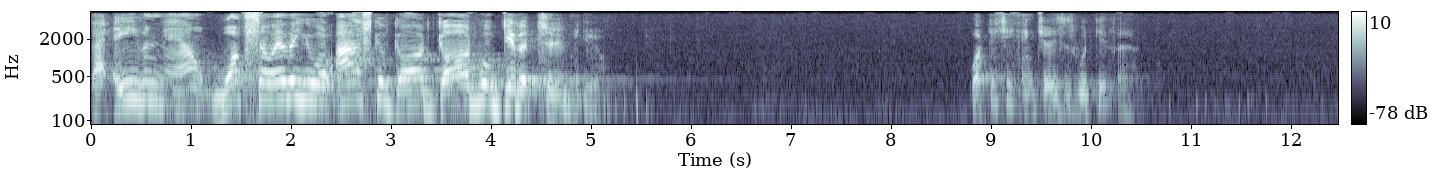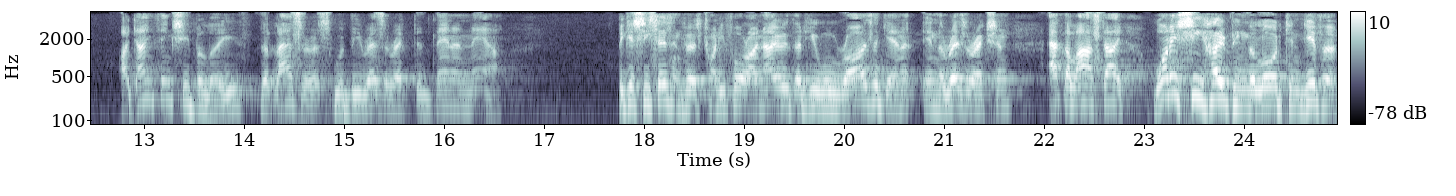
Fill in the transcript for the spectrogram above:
that even now, whatsoever you will ask of God, God will give it to you. What did she think Jesus would give her? I don't think she believed that Lazarus would be resurrected then and now. Because she says in verse 24, I know that he will rise again in the resurrection at the last day. What is she hoping the Lord can give her?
